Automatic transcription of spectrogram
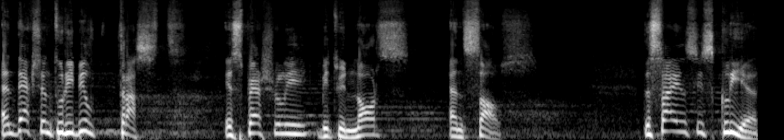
and action to rebuild trust, especially between North and South. The science is clear.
